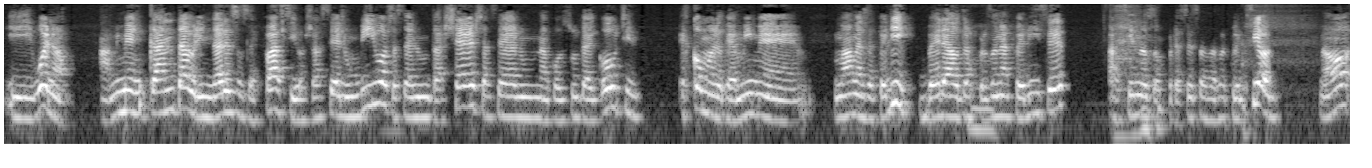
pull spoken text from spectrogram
Y bueno, a mí me encanta brindar esos espacios, ya sea en un vivo, ya sea en un taller, ya sea en una consulta de coaching. Es como lo que a mí me, más me hace feliz, ver a otras mm. personas felices haciendo esos procesos de reflexión, ¿no?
